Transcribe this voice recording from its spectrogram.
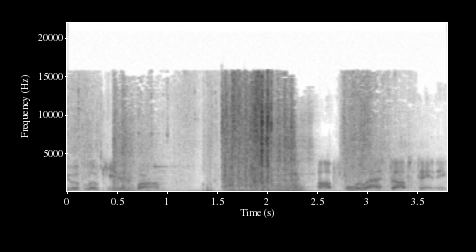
You have located a bomb. Op 4 last stop standing.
